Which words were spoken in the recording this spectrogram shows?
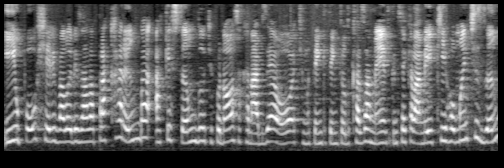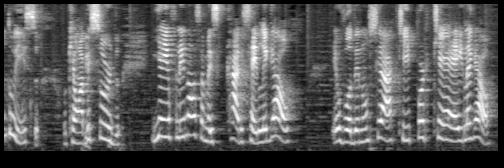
E o post ele valorizava pra caramba a questão do tipo, nossa, cannabis é ótimo, tem que ter em todo casamento, que não sei o que lá, meio que romantizando isso, o que é um absurdo. E aí eu falei, nossa, mas cara, isso é ilegal. Eu vou denunciar aqui porque é ilegal.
